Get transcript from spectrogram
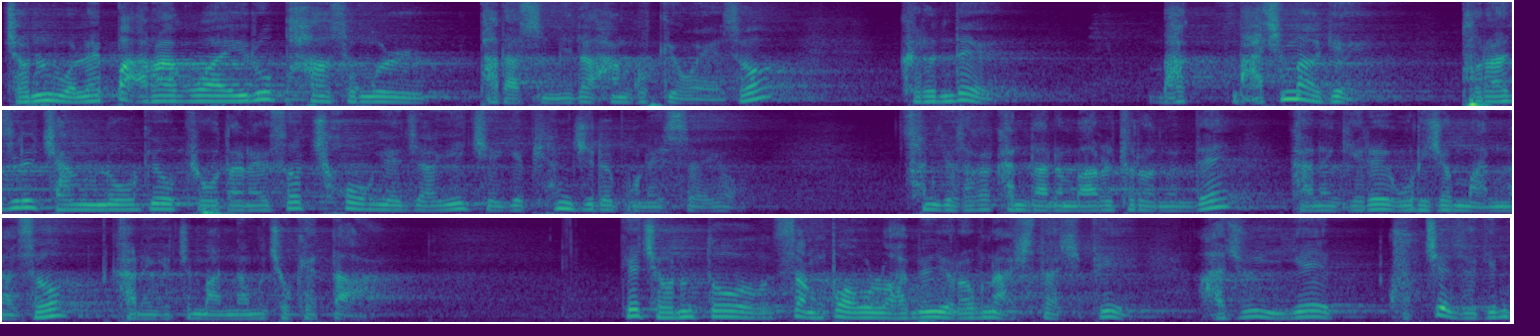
저는 원래 파라과이로 파송을 받았습니다. 한국교회에서. 그런데 막 마지막에 브라질 장로교 교단에서 총회장이 제게 편지를 보냈어요. 선교사가 간다는 말을 들었는데 가는 길에 우리 좀 만나서 가는 길 좀 만나면 좋겠다. 저는 또 상파울로 하면 여러분 아시다시피 아주 이게 국제적인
